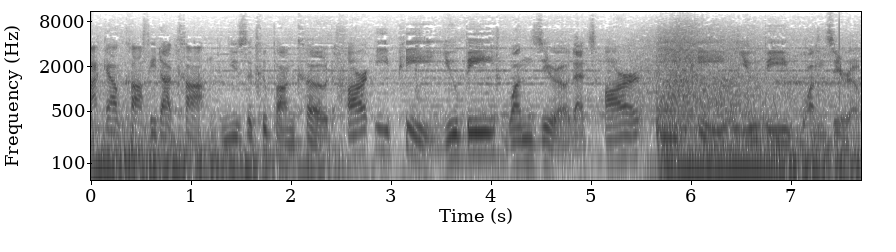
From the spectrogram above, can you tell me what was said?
Blackoutcoffee.com and use the coupon code E REPUB10. That's E REPUB10.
